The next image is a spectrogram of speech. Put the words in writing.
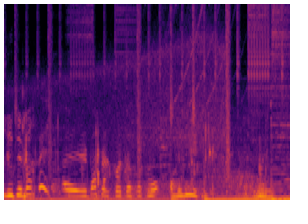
Il était parfait. Ah, Il est parfait le spot là franchement. Oh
